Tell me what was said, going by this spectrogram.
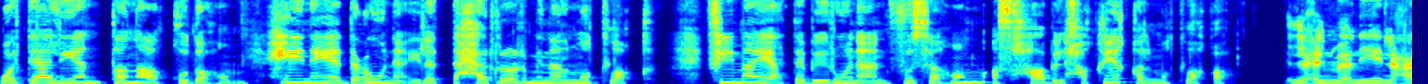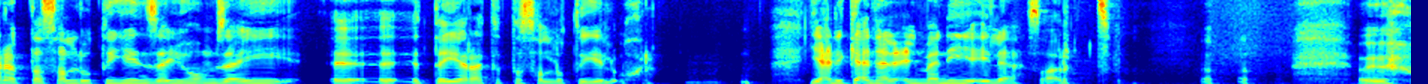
وتاليا تناقضهم حين يدعون إلى التحرر من المطلق فيما يعتبرون أنفسهم أصحاب الحقيقة المطلقة. العلمانيين العرب تسلطيين زيهم زي آه، آه، التيارات التسلطية الأخرى. يعني كأنها العلمانية اله صارت.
